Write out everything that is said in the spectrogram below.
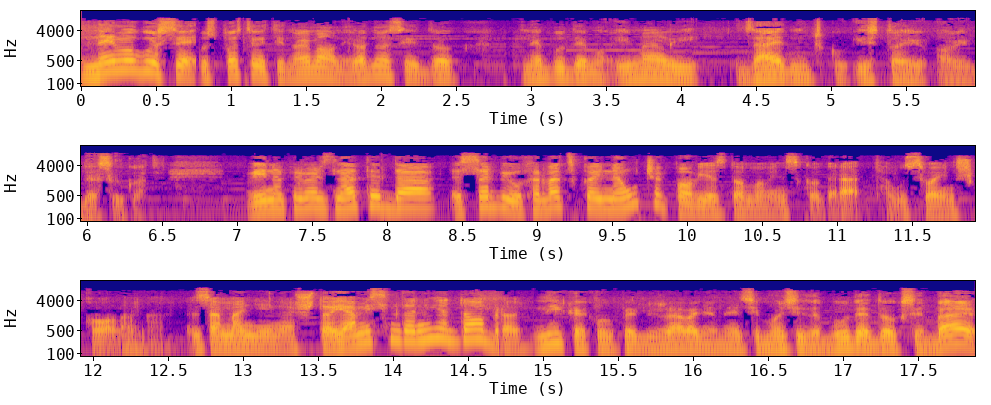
Ne mogu se uspostaviti normalni odnosi dok ne budemo imali zajedničku istoriju ovih deset godina. Vi, na primjer, znate da Srbi u Hrvatskoj ne uče povijest domovinskog rata u svojim školama za manjine, što ja mislim da nije dobro. Nikakvog približavanja neće moći da bude dok se bar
